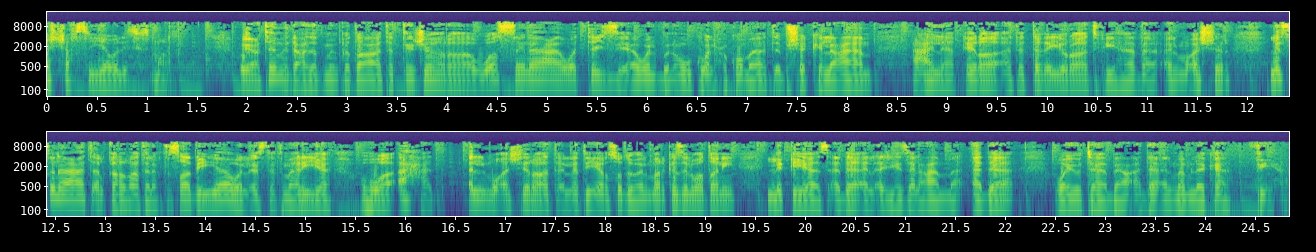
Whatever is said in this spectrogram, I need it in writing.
الشخصية والاستثمار. ويعتمد عدد من قطاعات التجارة والصناعة والتجزئة والبنوك والحكومات بشكل عام على قراءة التغيرات في هذا المؤشر لصناعة القرارات الاقتصادية والاستثمارية. وهو أحد المؤشرات التي يرصدها المركز الوطني لقياس أداء الأجهزة العامة أداء ويتابع أداء المملكة فيها.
